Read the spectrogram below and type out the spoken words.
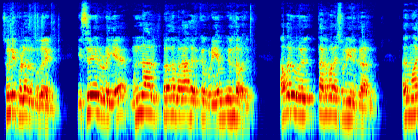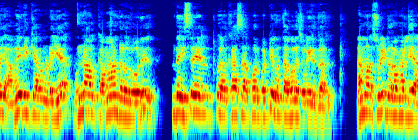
சொல்லிக் கொள்ள விரும்புகிறேன். இஸ்ரேலுடைய முன்னாள் பிரதமராக இருக்கக்கூடிய இருந்தவர் அவர் ஒரு தகவலை சொல்லியிருக்கிறார். அது மாதிரி அமெரிக்காவினுடைய முன்னாள் கமாண்டர் ஒருவர் இந்த இஸ்ரேல் காசா போர் பற்றி ஒரு தகவலை சொல்லியிருக்கிறாரு நம்ம சொல்லிட்டு வரோமா இல்லையா?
